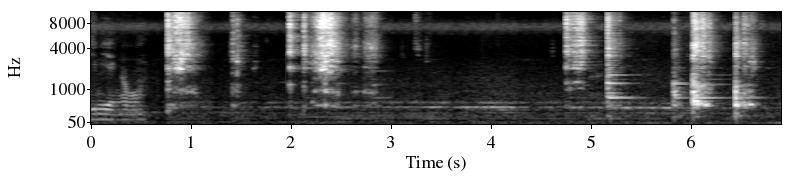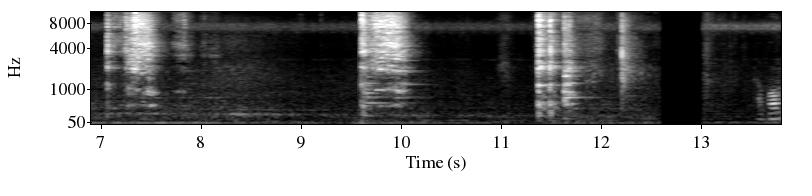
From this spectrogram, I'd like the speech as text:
กินเองครับผมครับผม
